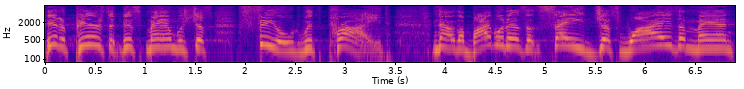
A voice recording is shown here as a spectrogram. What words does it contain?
It appears that this man was just filled with pride. Now, the Bible doesn't say just why the man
